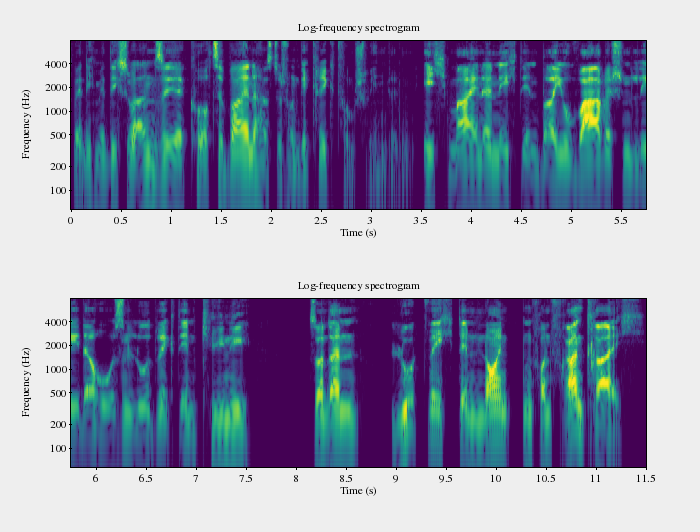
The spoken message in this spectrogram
wenn ich mir dich so ansehe, kurze Beine hast du schon gekriegt vom Schwindeln. Ich meine nicht den bajuwarischen Lederhosen Ludwig den Kini, sondern Ludwig den Neunten von Frankreich.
